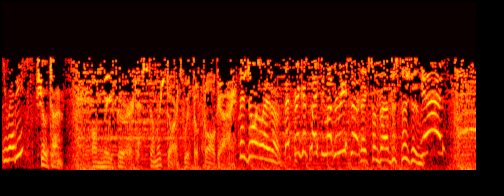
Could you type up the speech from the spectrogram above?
You ready? Showtime. On May 3rd, summer starts with The Fall Guy. What are you doing later? Let's drink a spicy margarita. Make some bad decisions. Yes.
